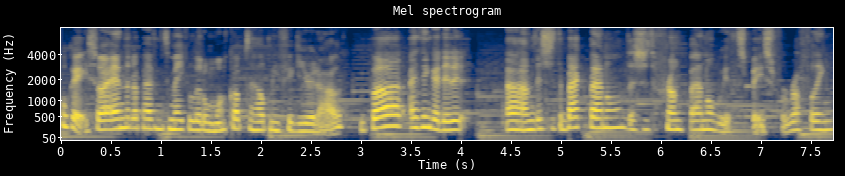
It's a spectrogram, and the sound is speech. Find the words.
Okay, so I ended up having to make a little mock-up to help me figure it out, but I think I did it. Um, this is the back panel, this is the front panel with space for ruffling.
